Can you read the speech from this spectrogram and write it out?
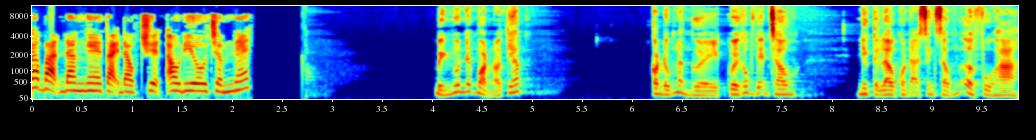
Các bạn đang nghe tại đọc chuyện audio.net Bình nuốt nước bọt nói tiếp. Con đúng là người quê gốc Viễn Châu, nhưng từ lâu con đã sinh sống ở Phù Hà,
